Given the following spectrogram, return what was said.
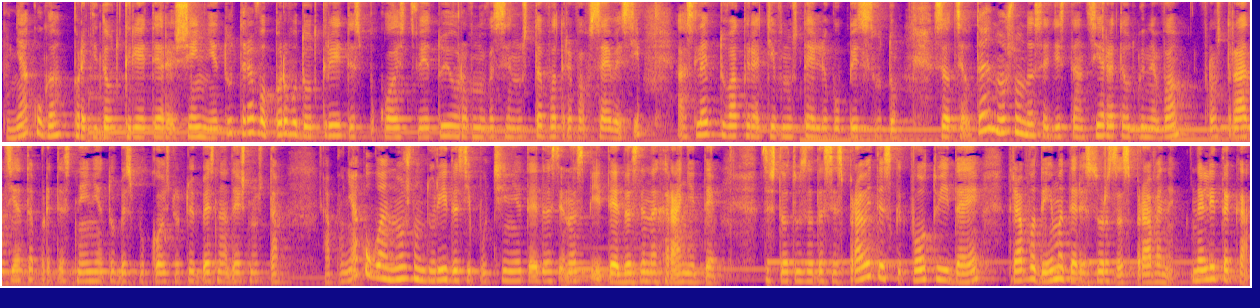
Понякога, преди да откриете решението, трябва първо да откриете спокойствието и уравновесеността вътре в себе си, а след това креативността и любопитството. За целта е нужно да се дистанцирате от гнева, фрустрацията, притеснението, безпокойството безпокойството и безнадежността. А понякога е нужно дори да си почините, да се наспите, да се нахраните. Защото за да се справите с каквото и да е, трябва да имате ресурс за справене. Нали така?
